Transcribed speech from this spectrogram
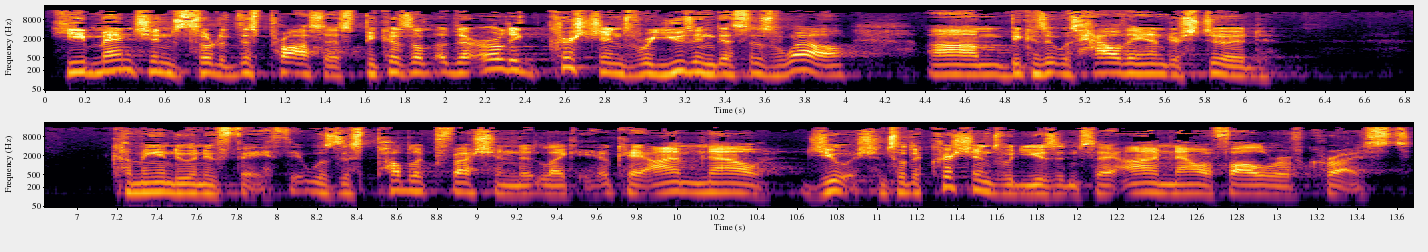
he mentions sort of this process because the early Christians were using this as well um, because it was how they understood coming into a new faith. It was this public profession that, like, okay, I'm now Jewish. And so the Christians would use it and say, I'm now a follower of Christ.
